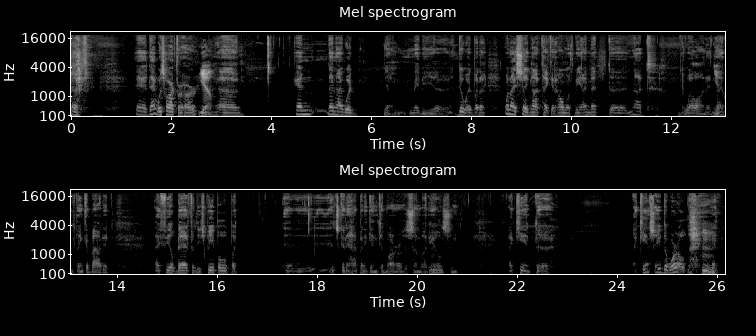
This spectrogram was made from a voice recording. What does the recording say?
uh, and that was hard for her. Yeah, Um and then I would, you know, maybe uh, do it. But I, when I say not take it home with me, I meant uh, not dwell on it, Yeah. not think about it. I feel bad for these people, but uh, it's going to happen again tomorrow to somebody Mhm. else, and I can't. Uh, I can't save the world. Hmm.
